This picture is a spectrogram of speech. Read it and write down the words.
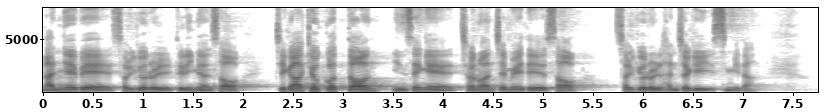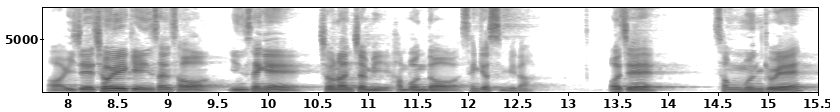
낮예배 설교를 드리면서 제가 겪었던 인생의 전환점에 대해서 설교를 한 적이 있습니다. 어, 이제 저에게 인산서 인생의 전환점이 한 번 더 생겼습니다. 어제 성문교회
